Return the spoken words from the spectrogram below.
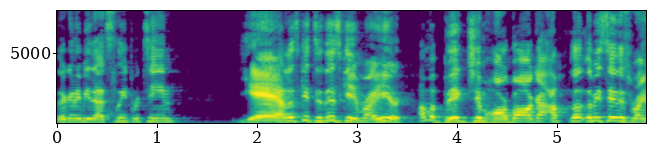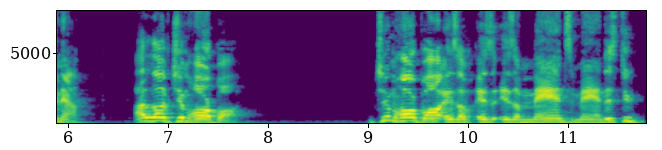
they're gonna be that sleeper team. Yeah, let's get to this game right here. I'm a big Jim Harbaugh guy. Let, let, me say this right now. I love Jim Harbaugh. Jim Harbaugh is a is, is a man's man. This dude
